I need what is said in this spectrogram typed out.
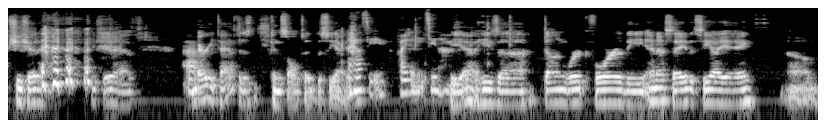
She should have. she should have. Uh, Barry Taff has consulted the CIA. Has he? I didn't see that. Yeah, he's uh, done work for the NSA, the CIA, um,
